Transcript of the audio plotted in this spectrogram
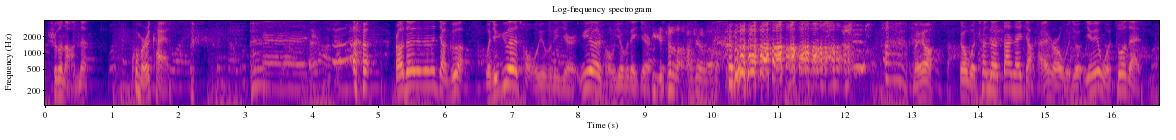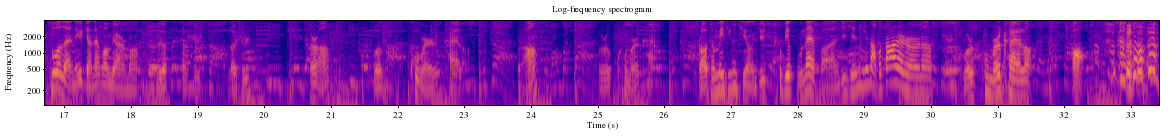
是个男的，裤门开了，呃，这个好尴尬。然后他他他讲课，我就越瞅越不得劲儿，越瞅越不得劲儿。给他拉上了。没有，就是我趁他站在讲台的时候，我就因为我坐在坐在那个讲台旁边嘛，我就老师老师，他说啊，我库门开了，啊，我说库门开了，然后他没听清，就特别不耐烦，就寻思你咋不大点声呢？我说库门开了，啊，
